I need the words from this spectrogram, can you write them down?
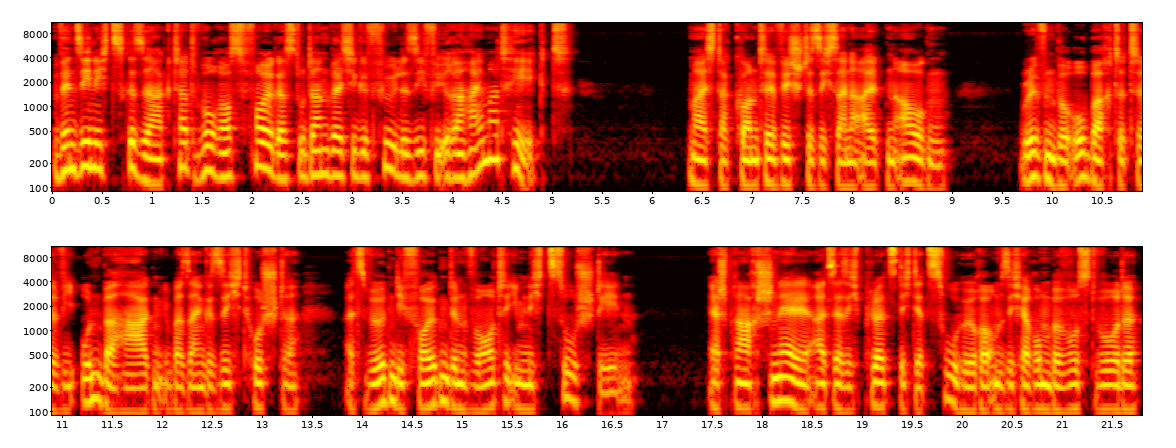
Wenn sie nichts gesagt hat, woraus folgerst du dann, welche Gefühle sie für ihre Heimat hegt? Meister Conte wischte sich seine alten Augen. Riven beobachtete, wie Unbehagen über sein Gesicht huschte, als würden die folgenden Worte ihm nicht zustehen. Er sprach schnell, als er sich plötzlich der Zuhörer um sich herum bewusst wurde.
